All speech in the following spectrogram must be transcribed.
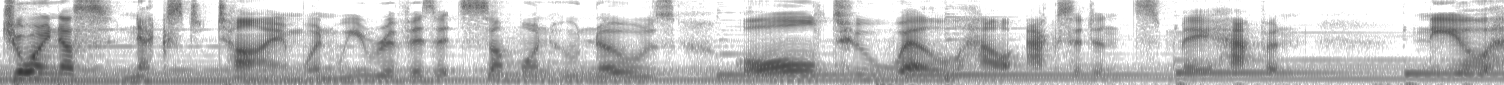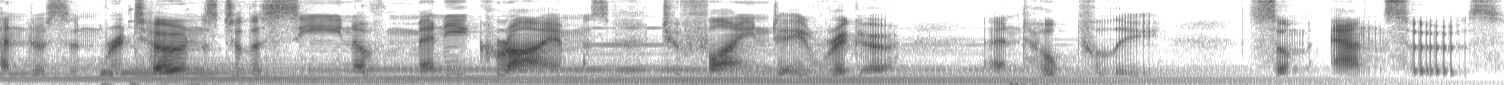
Join us next time when we revisit someone who knows all too well how accidents may happen. Neil Henderson returns to the scene of many crimes to find a rigger and hopefully some answers.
